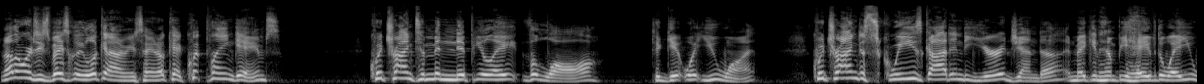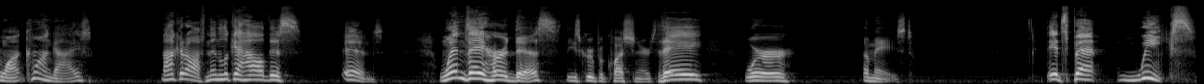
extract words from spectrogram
In other words, he's basically looking at him and he's saying, okay, quit playing games. Quit trying to manipulate the law to get what you want. Quit trying to squeeze God into your agenda and making him behave the way you want. Come on, guys. Knock it off. And then look at how this ends. When they heard this, these group of questioners, they were amazed. They had spent weeks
